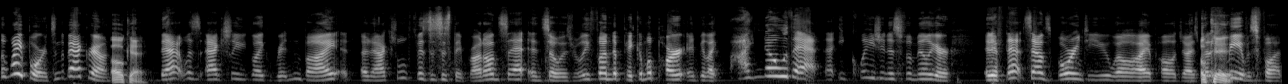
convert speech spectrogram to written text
the whiteboards in the background. okay, That was actually like written by an actual physicist they brought on set, and so it was really fun to pick them apart and be like, I know that that equation is familiar. And if that sounds boring to you, well, I apologize. But Okay. to me, it was fun.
